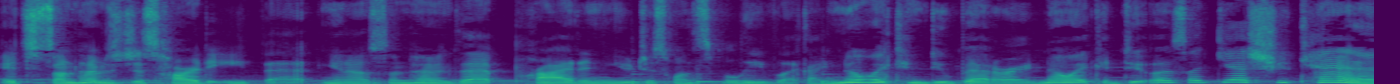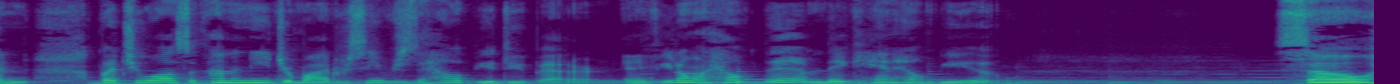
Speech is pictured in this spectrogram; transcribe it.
it's sometimes just hard to eat that you know? Sometimes that pride in you just wants to believe like i know i can do better. I know i can do it's like yes you can but you also kind of need your wide receivers to help you do better. And if you don't help them they can't help you. So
